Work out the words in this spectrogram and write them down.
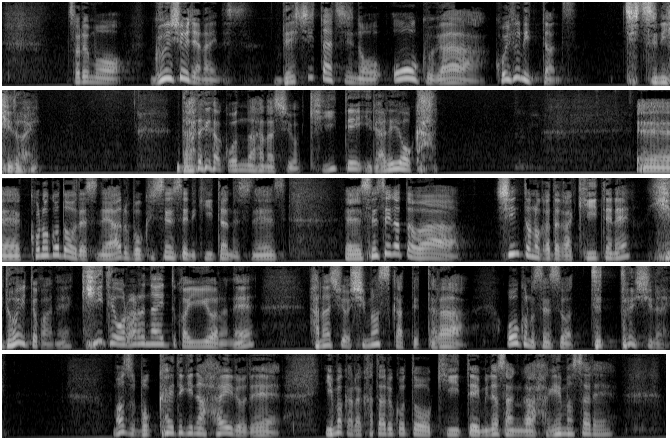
それも群衆じゃないんです。弟子たちの多くがこういうふうに言ったんです。実にひどい。誰がこんな話を聞いていられようか。えー、このことをですね、ある牧師先生に聞いたんですね。えー、先生方は、信徒の方が聞いてね、ひどいとかね、聞いておられないとかいうようなね、話をしますかって言ったら、多くの先生は絶対しない。まず牧会的な配慮で、今から語ることを聞いて皆さんが励まされ、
